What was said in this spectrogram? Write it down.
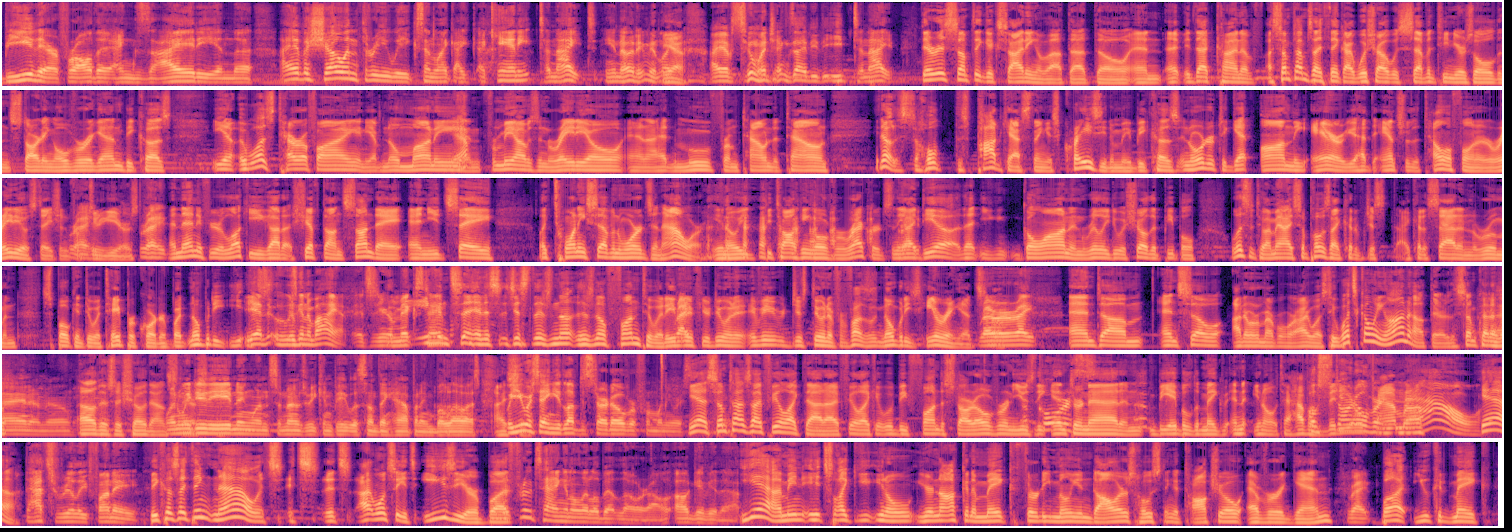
be there for all the anxiety and the I have a show in three weeks and like I, I can't eat tonight. You know what I mean? Like Yeah. I have too much anxiety to eat tonight. There is something exciting about that, though, and uh, that kind of. Sometimes I think I wish I was 17 years old and starting over again because, you know, it was terrifying, and you have no money. Yep. And for me, I was in radio, and I had to move from town to town. You know, this the whole this podcast thing is crazy to me because in order to get on the air, you had to answer the telephone at a radio station for Right. two years, Right. And then if you're lucky, you got a shift on Sunday, and you'd say like 27 words an hour. You know, you'd be talking over records. And the idea that you can go on and really do a show that people listen to. I mean, I suppose I could have just, I could have sat in the room and spoken to a tape recorder, but nobody. Yeah, who's going to buy it? It's your mixtape. even saying it's just there's no there's no fun to it even Right. if you're doing it if you're just doing it for fun like nobody's hearing it so. Right, right, right. And um and so I don't remember where I was too what's going on out there there's some kind of I don't know. oh there's a show downstairs When we do the evening one, sometimes we compete with something happening below us. I but see. you were saying you'd love to start over from when you were. Yeah, sometimes I feel like that. I feel like it would be fun to start over and use Of the course. internet and be able to make and you know to have a Oh, video start over camera. now. Yeah, That's really funny. because I think now it's it's it's I won't say it's easier, but the but fruit's hanging a little bit lower. I'll, I'll give you that. yeah, I mean it's like you you know you're not going to make thirty million dollars hosting a talk show ever again, Right. But you could make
